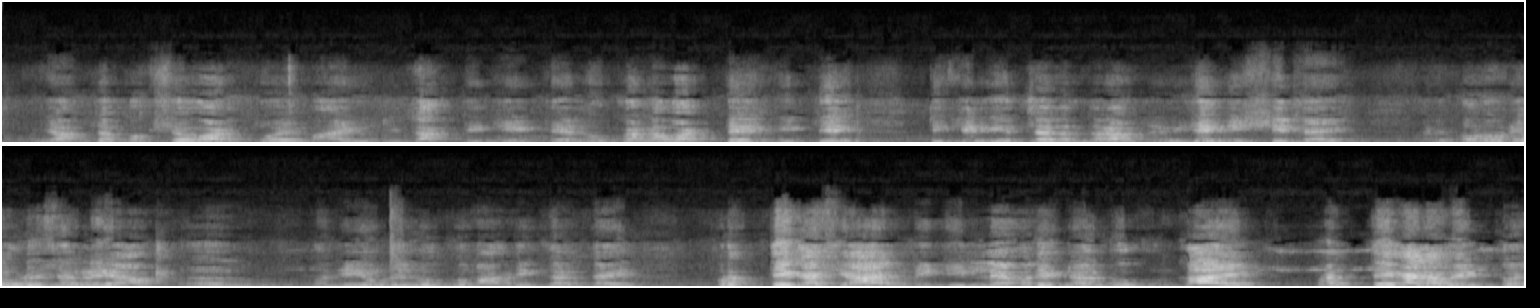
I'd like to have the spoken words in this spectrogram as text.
म्हणजे आमचा पक्ष वाढतोय महायुती ताकदीची इथे आहे. लोकांना वाटतंय की इथे तिकीट घेतल्यानंतर आमचा विजय निश्चित आहे. आणि म्हणून एवढे सगळे म्हणजे एवढे लोक मागणी करतायत? प्रत्येकाशी. आज मी जिल्ह्यामध्ये टळ ठोकून काय? प्रत्येकाला भेटतोय.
